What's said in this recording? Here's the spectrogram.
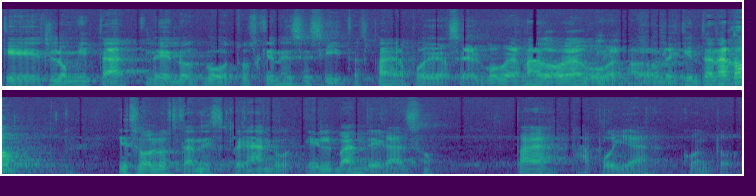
que es lo mitad de los votos que necesitas para poder ser gobernador o gobernador de Quintana Roo. Y solo están esperando el banderazo para apoyar con todo.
